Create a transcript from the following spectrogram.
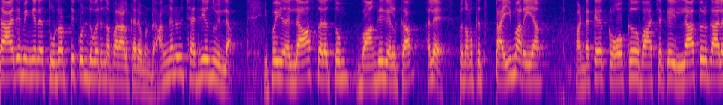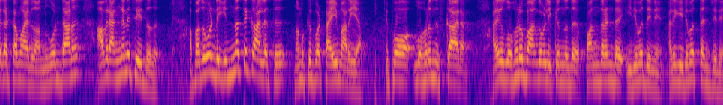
കാര്യം ഇങ്ങനെ തുടർത്തിക്കൊണ്ടുവരുന്ന പല ആൾക്കാരുമുണ്ട്. അങ്ങനെ ഒരു ചര്യയൊന്നുമില്ല. ഇപ്പോൾ എല്ലാ സ്ഥലത്തും ബാങ്ക് കേൾക്കാം അല്ലേ? ഇപ്പോൾ നമുക്ക് ടൈം അറിയാം. പണ്ടൊക്കെ ക്ലോക്ക് വാച്ചൊക്കെ ഇല്ലാത്തൊരു കാലഘട്ടമായിരുന്നു. അതുകൊണ്ടാണ് അവരങ്ങനെ ചെയ്തത്. അപ്പോൾ അതുകൊണ്ട് ഇന്നത്തെ കാലത്ത് നമുക്കിപ്പോൾ ടൈം അറിയാം. ഇപ്പോൾ ലുഹർ നിസ്കാരം അല്ലെങ്കിൽ ലുഹർ ബാങ്ക് വിളിക്കുന്നത് പന്ത്രണ്ട് ഇരുപതിന് അല്ലെങ്കിൽ ഇരുപത്തഞ്ചിന്.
